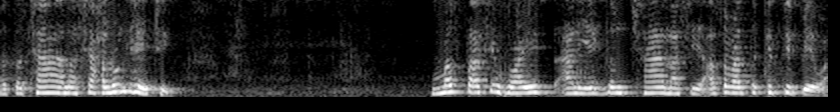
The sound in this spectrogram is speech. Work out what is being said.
आता छान अशी हलवून घ्यायची. मस्त अशी व्हाईट आणि एकदम छान अशी असं वाटतं किती पेवा.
